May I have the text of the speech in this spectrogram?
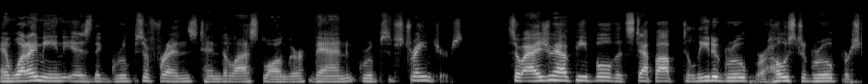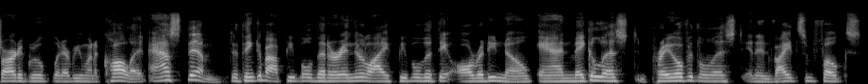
And what I mean is that groups of friends tend to last longer than groups of strangers. So, as you have people that step up to lead a group or host a group or start a group, whatever you want to call it, ask them to think about people that are in their life, people that they already know, and make a list and pray over the list and invite some folks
